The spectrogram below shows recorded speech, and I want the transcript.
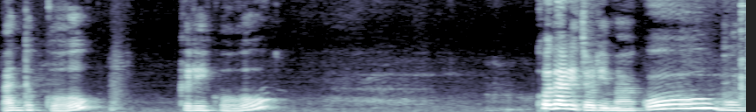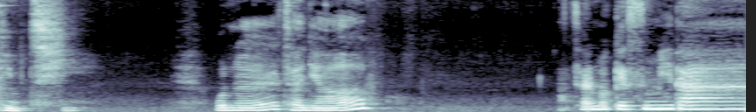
만둣국 그리고 코다리 조림하고 무김치 오늘 저녁 잘 먹겠습니다.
